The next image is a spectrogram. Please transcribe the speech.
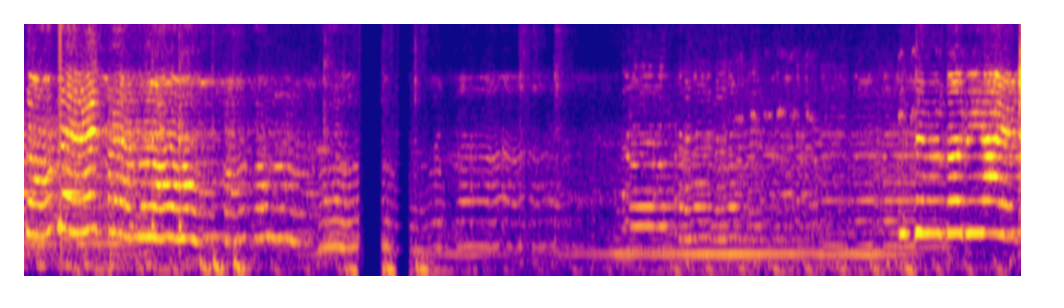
তবে কেন दुनिया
